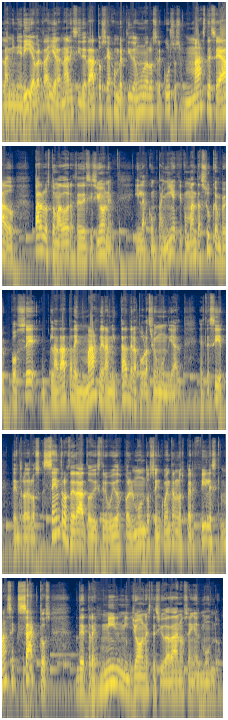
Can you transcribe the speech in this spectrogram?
la minería ¿verdad? y el análisis de datos se ha convertido en uno de los recursos más deseados para los tomadores de decisiones. Y la compañía que comanda Zuckerberg posee la data de más de la mitad de la población mundial. Es decir, dentro de los centros de datos distribuidos por el mundo se encuentran los perfiles más exactos de 3 mil millones de ciudadanos en el mundo.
